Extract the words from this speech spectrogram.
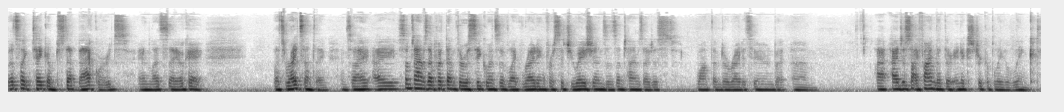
let's like take a step backwards and let's say, okay, let's write something. And so I, I sometimes I put them through a sequence of like writing for situations, and sometimes I just want them to write a tune. But um, I, I just I find that they're inextricably linked.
